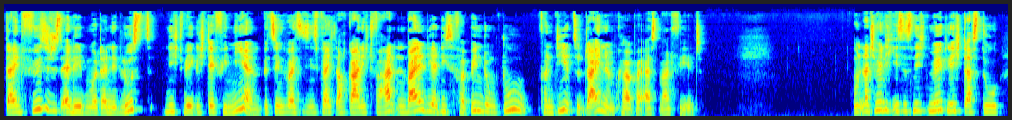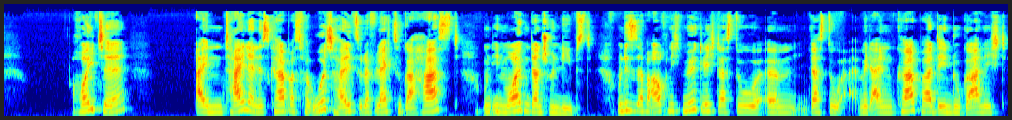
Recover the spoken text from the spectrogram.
dein physisches Erleben oder deine Lust nicht wirklich definieren, beziehungsweise sie ist vielleicht auch gar nicht vorhanden, weil dir diese Verbindung du von dir zu deinem Körper erstmal fehlt. Und natürlich ist es nicht möglich, dass du heute einen Teil deines Körpers verurteilst oder vielleicht sogar hast und ihn morgen dann schon liebst. Und es ist aber auch nicht möglich, dass du, ähm, dass du mit einem Körper, den du gar nicht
